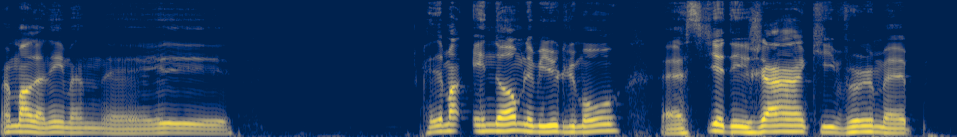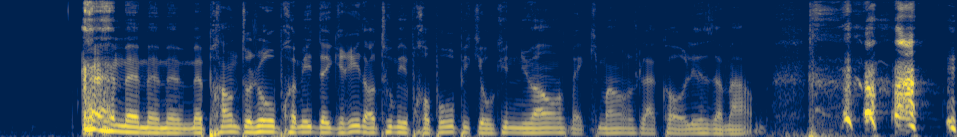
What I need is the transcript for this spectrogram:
À un moment donné, man, euh, c'est tellement énorme le milieu de l'humour. Euh, S'il y a des gens qui veulent me, me, me, me- prendre toujours au premier degré dans tous mes propos puis qu'il n'y a aucune nuance, mais qui mangent la calisse de merde.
